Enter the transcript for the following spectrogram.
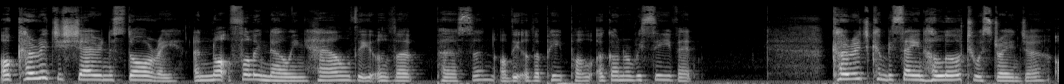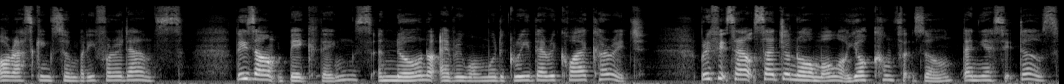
Or courage is sharing a story and not fully knowing how the other person or the other people are going to receive it. Courage can be saying hello to a stranger or asking somebody for a dance. These aren't big things, and no, not everyone would agree they require courage. But if it's outside your normal or your comfort zone, then yes, it does.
